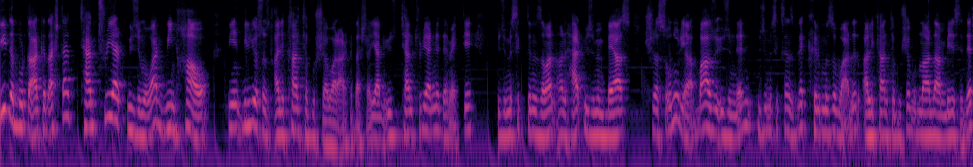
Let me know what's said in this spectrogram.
Bir de burada arkadaşlar Tenturier üzümü var. Winhao. Biliyorsunuz Alicante Buşa var arkadaşlar. Yani Tenturier ne demekti? Üzümü sıktığınız zaman hani her üzümün beyaz şurası olur ya bazı üzümlerin üzümü sıksanız bile kırmızı vardır. Alicante Buşa bunlardan birisidir.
